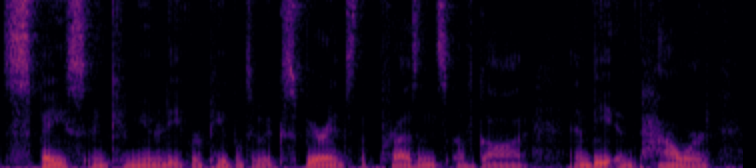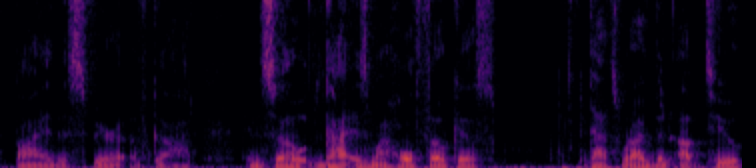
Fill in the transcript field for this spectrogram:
space and community for people to experience the presence of God and be empowered by the Spirit of God. And so that is my whole focus. That's what I've been up to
